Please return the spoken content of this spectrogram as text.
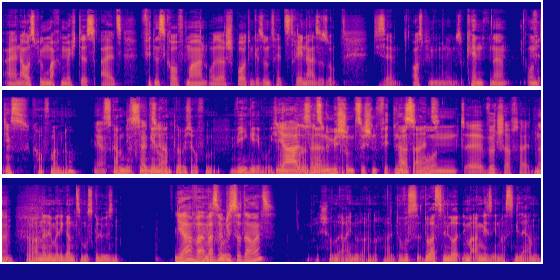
eine Ausbildung machen möchtest als Fitnesskaufmann oder Sport- und Gesundheitstrainer, also so diese Ausbildung, die man eben so kennt. Ne? Und Fitnesskaufmann, ne? Ja, Das haben die das halt so- gelernt, glaube ich, auf dem Wege, wo ich ja, das ist halt so Ja, eine Mischung zwischen Fitness KS1. und äh, Wirtschaft halt, ne? Mhm. Da waren dann immer die ganzen Muskulösen. Ja, war es wirklich so damals? Schon der ein oder andere halt. Du, wusstest, du hast den Leuten immer angesehen, was sie lernen.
